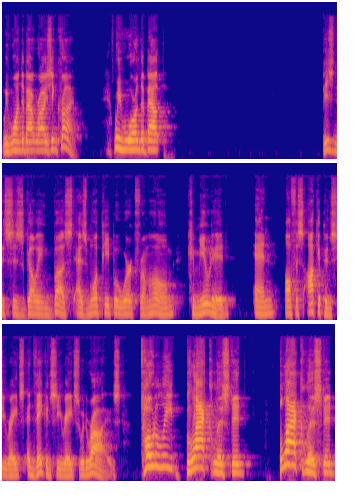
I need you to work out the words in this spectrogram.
We warned about rising crime. We warned about businesses going bust as more people work from home, commuted, and office occupancy rates and vacancy rates would rise. Totally blacklisted, blacklisted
